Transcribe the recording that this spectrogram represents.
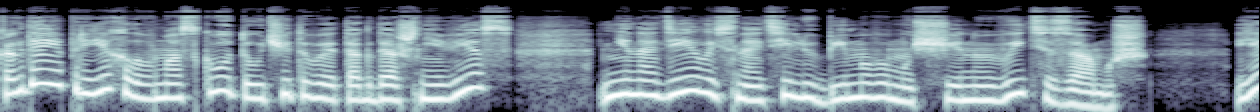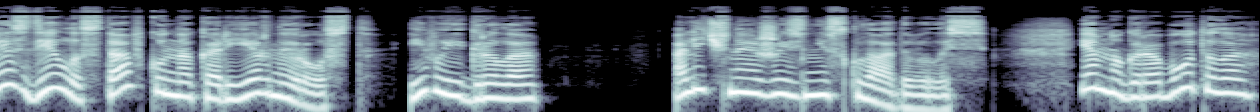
Когда я приехала в Москву, то, учитывая тогдашний вес, не надеялась найти любимого мужчину и выйти замуж. Я сделала ставку на карьерный рост и выиграла. А личная жизнь не складывалась. Я много работала,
